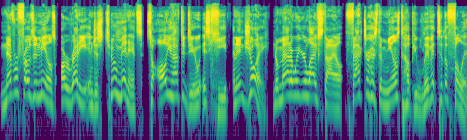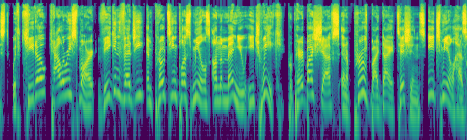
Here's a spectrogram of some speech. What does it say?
never frozen meals are ready in just two minutes, so all you have to do is heat and enjoy. No matter what your lifestyle, Factor has the meals to help you live it to the fullest with keto, calorie smart, vegan, veggie, and protein plus meals on the menu each week. Prepared by chefs and approved by dietitians, each meal has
